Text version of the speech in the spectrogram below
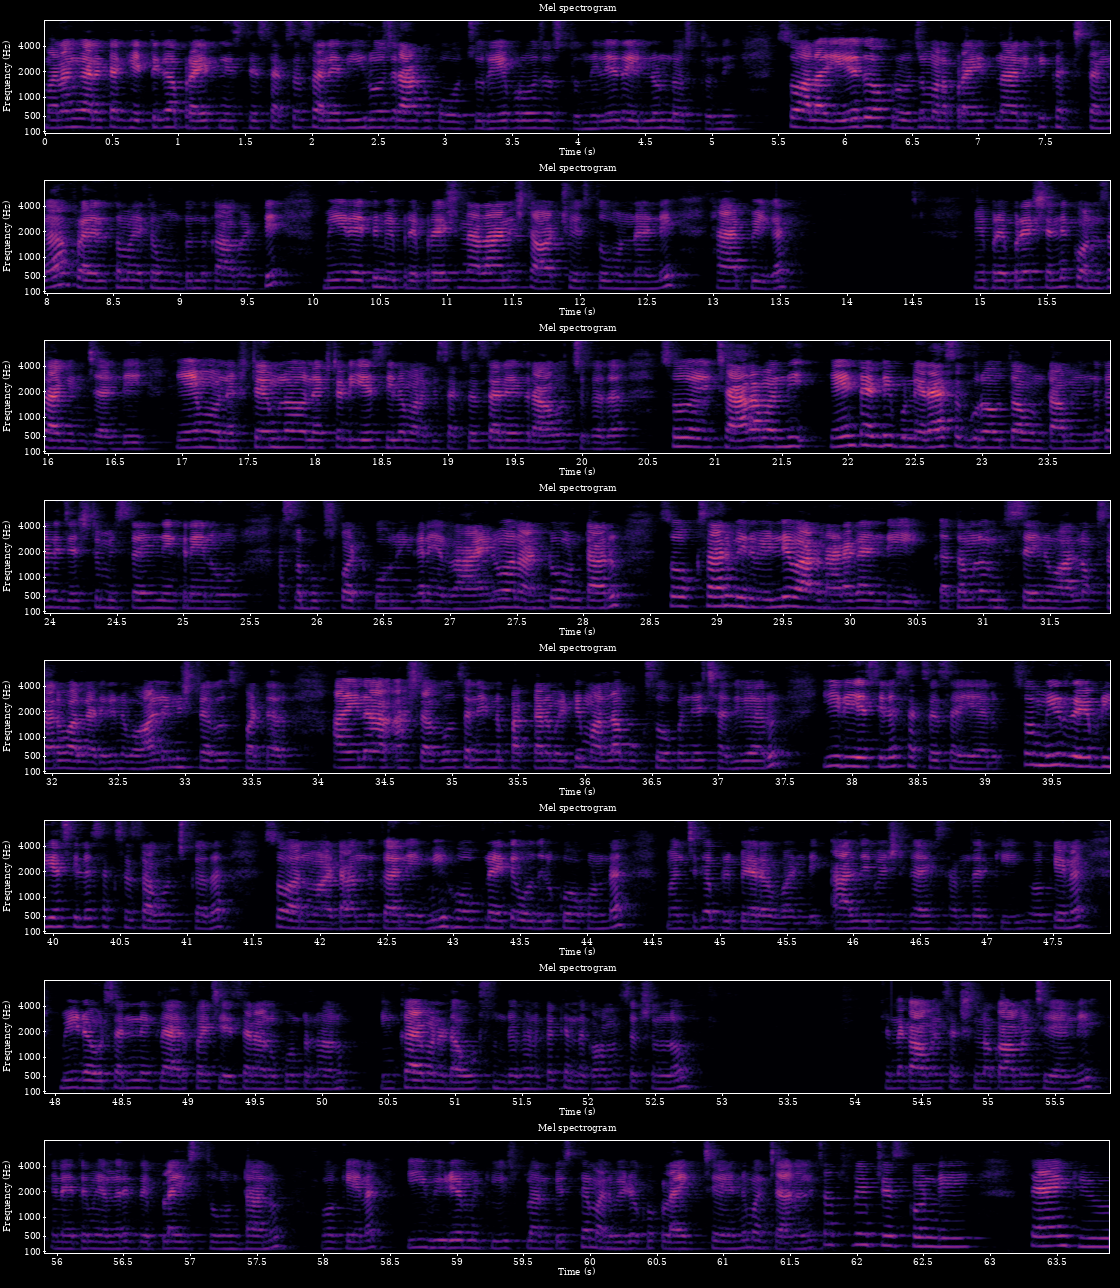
మనం కనుక గట్టిగా ప్రయత్నిస్తే సక్సెస్ అనేది ఈ రోజు రాకపోవచ్చు రేపు రోజు వస్తుంది లేదా ఎల్లుండి వస్తుంది. సో అలా ఏదో ఒక రోజు మన ప్రయత్నానికి ఖచ్చితంగా ఫలితం అయితే ఉంటుంది కాబట్టి మీరైతే మీ ప్రిపరేషన్ అలానే స్టార్ట్ చేస్తూ ఉండండి. హ్యాపీగా. మీ ప్రిపరేషన్ని కొనసాగించండి. ఏమో నెక్స్ట్ టైంలో నెక్స్ట్ డిఎస్సిలో మనకి సక్సెస్ అనేది రావచ్చు కదా. సో చాలామంది ఏంటంటే ఇప్పుడు నిరాశకు గురవుతూ ఉంటాము. ఎందుకంటే జస్ట్ మిస్ అయింది ఇంకా నేను అసలు బుక్స్ పట్టుకోను ఇంకా నేను రాయను అని అంటూ ఉంటారు. సో ఒకసారి మీరు వెళ్ళి వాళ్ళని అడగండి. గతంలో మిస్ అయిన వాళ్ళని ఒకసారి వాళ్ళని అడగండి. వాళ్ళు ఎన్ని స్ట్రగుల్స్ పడ్డారు? అయినా ఆ స్ట్రగుల్స్ అన్నింటిని పక్కన పెట్టి మళ్ళీ బుక్స్ ఓపెన్ చేసి చదివారు. ఈ డిఎస్సిలో సక్సెస్ అయ్యారు. సో మీరు రేపు డిఎస్సిలో సక్సెస్ అవ్వచ్చు కదా. సో అనమాట అందుకని మీ హోప్ని అయితే వదులుకోకుండా మంచి మంచిగా ప్రిపేర్ అవ్వండి. ఆల్ ది బెస్ట్ గైస్ అందరికీ. ఓకేనా మీ డౌట్స్ అన్ని నేను క్లారిఫై చేశాను అనుకుంటున్నాను. ఇంకా ఏమైనా డౌట్స్ ఉంటే కనుక కింద కామెంట్ సెక్షన్లో కింద కామెంట్ సెక్షన్లో కామెంట్ చేయండి. నేనైతే మీ అందరికి రిప్లై ఇస్తూ ఉంటాను. ఓకేనా ఈ వీడియో మీకు యూస్ఫుల్ అనిపిస్తే మన వీడియోకి ఒక లైక్ చేయండి. మన ఛానల్ని సబ్స్క్రైబ్ చేసుకోండి. Thank you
